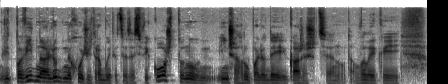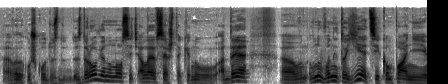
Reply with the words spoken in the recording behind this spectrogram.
відповідно люди не хочуть робити це за свій кошт. Ну, інша група людей каже, що це ну, там, великий, е, велику шкоду зд- здоров'ю наносить, але все ж таки, ну, а де е, ну, вони то є, ці компанії,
